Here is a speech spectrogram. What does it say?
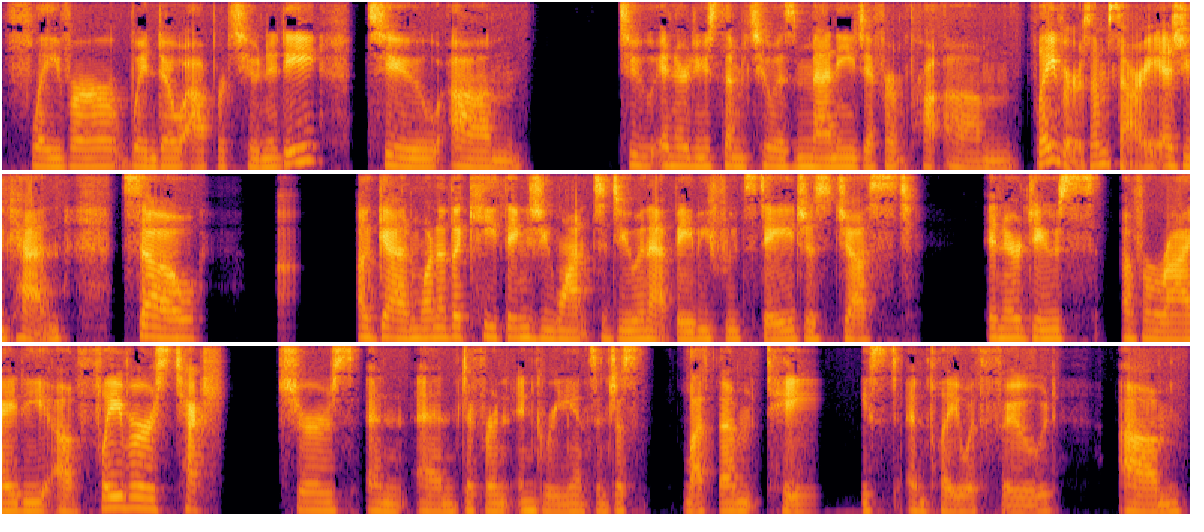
flavor window opportunity to um, to introduce them to as many different um, flavors. I'm sorry, as you can. So again, one of the key things you want to do in that baby food stage is just introduce a variety of flavors, textures, and and different ingredients, and just let them taste taste and play with food. Um,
